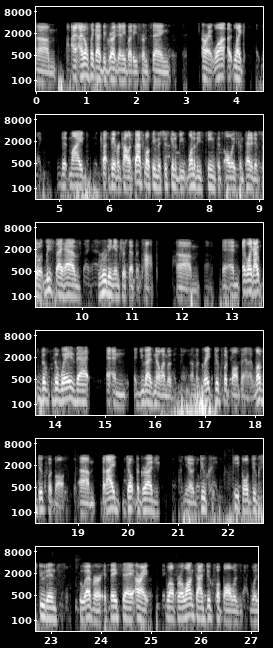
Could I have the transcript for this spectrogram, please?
um, I, I don't think I begrudge anybody from saying, all right, well, I, like that my favorite college basketball team is just going to be one of these teams that's always competitive. So at least I have rooting interest at the top. Um, and, and like I the the way that and, and you guys know I'm a I'm a great Duke football fan. I love Duke football. Um, but I don't begrudge, you know, Duke people, Duke students, whoever, if they say, all right, well, for a long time Duke football was was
